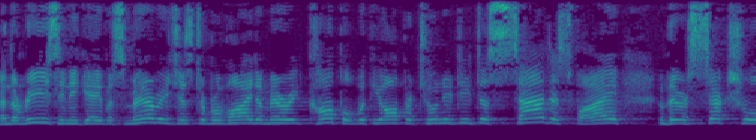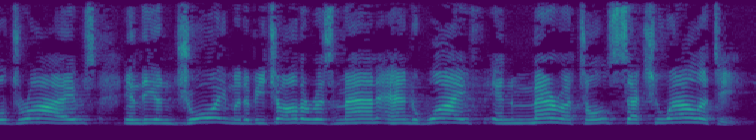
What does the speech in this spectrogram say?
And the reason he gave us marriage is to provide a married couple with the opportunity to satisfy their sexual drives in the enjoyment of each other as man and wife in marital sexuality.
